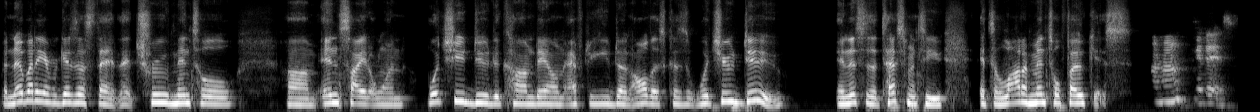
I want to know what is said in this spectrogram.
but nobody ever gives us that that true mental um, insight on what you do to calm down after you've done all this. Because what you do, and this is a testament to you, it's a lot of mental focus. Mm-hmm. It is,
